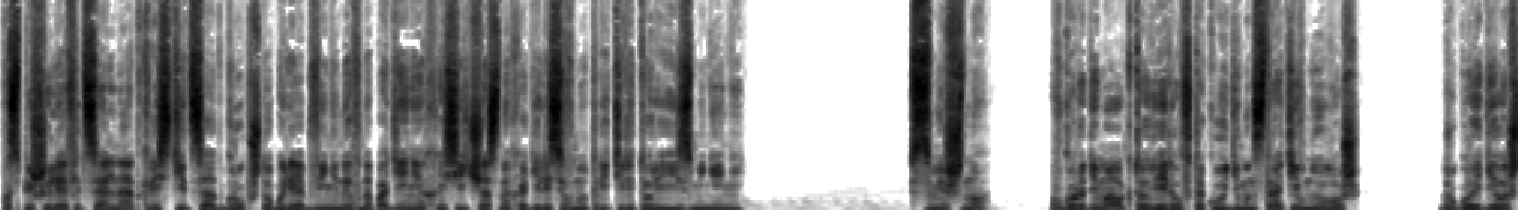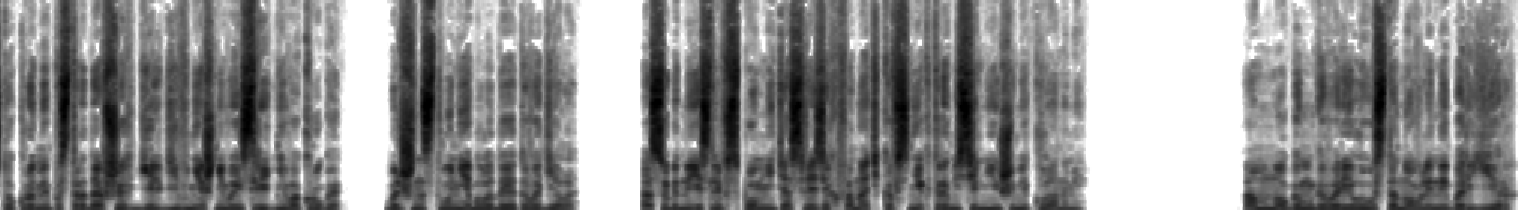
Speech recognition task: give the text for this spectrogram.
поспешили официально откреститься от групп, что были обвинены в нападениях и сейчас находились внутри территории изменений. Смешно. В городе мало кто верил в такую демонстративную ложь. Другое дело, что кроме пострадавших гильдий внешнего и среднего круга, большинству не было до этого дела. Особенно если вспомнить о связях фанатиков с некоторыми сильнейшими кланами. О многом говорил и установленный барьер,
